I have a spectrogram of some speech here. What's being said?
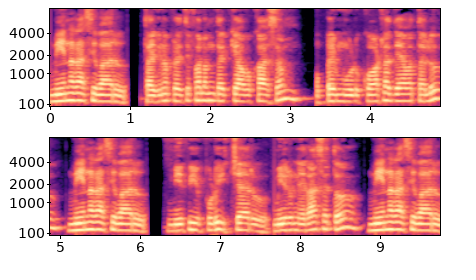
మీనరాశి వారు తగిన ప్రతిఫలం దక్కే అవకాశం ముప్పై మూడు కోట్ల దేవతలు మీనరాశి వారు మీకు ఇప్పుడు ఇచ్చారు. మీరు నిరాశతో మీనరాశి వారు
